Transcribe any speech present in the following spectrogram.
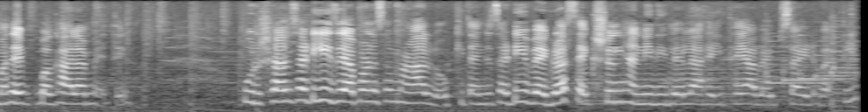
मध्ये बघायला मिळतील. पुरुषांसाठी जे आपण असं म्हणालो की त्यांच्यासाठी वेगळं सेक्शन ह्यांनी दिलेलं आहे इथे या वेबसाईटवरती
